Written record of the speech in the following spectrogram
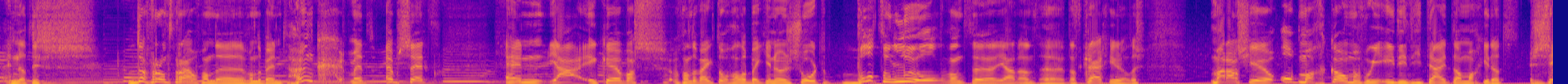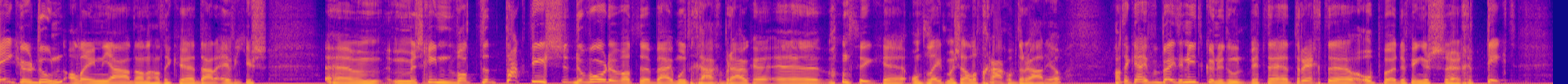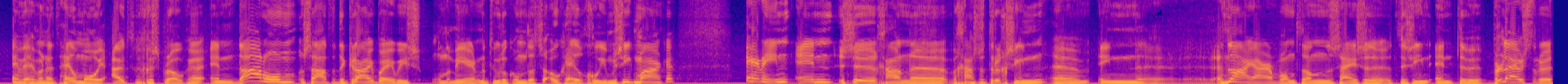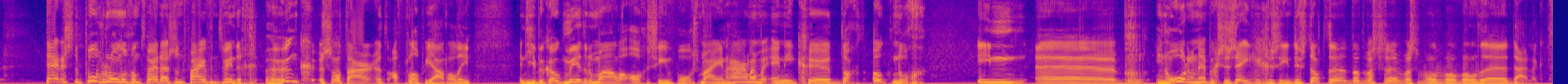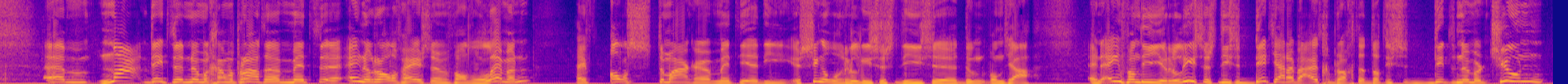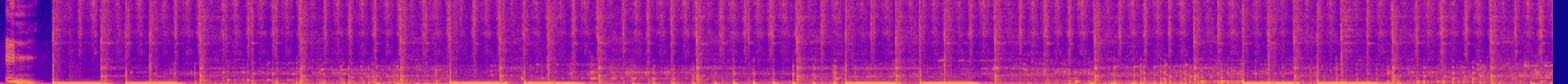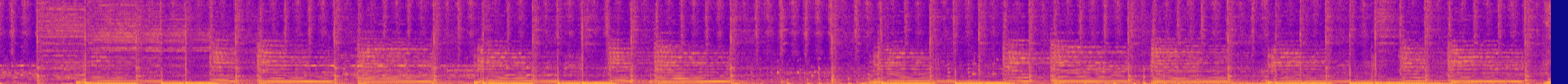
En dat is de frontvrouw van de, van de band Hunk met Upset. En ja, ik was van de week toch wel een beetje een soort botte lul. Want ja, dat, dat krijg je wel eens. Maar als je op mag komen voor je identiteit, dan mag je dat zeker doen. Alleen ja, dan had ik daar eventjes Um, misschien wat tactisch de woorden wat uh, bij moeten gaan gebruiken. Uh, want ik uh, ontleed mezelf graag op de radio. Had ik even beter niet kunnen doen. Werd terecht op de vingers getikt. En we hebben het heel mooi uitgesproken. En daarom zaten de Crybabies onder meer natuurlijk omdat ze ook heel goede muziek maken. Erin. En ze gaan, we gaan ze terugzien in het najaar. Want dan zijn ze te zien en te beluisteren tijdens de popronde van 2025. Hunk zat daar het afgelopen jaar al in. En die heb ik ook meerdere malen al gezien. Volgens mij in Haarlem. En ik uh, dacht ook nog in, uh, in Horen heb ik ze zeker gezien. Dus dat, uh, dat was, was wel, wel, duidelijk. Um, na dit nummer gaan we praten met ene Ralf Heesen van Lemon. Heeft alles te maken met die, die single releases die ze doen. Want ja... En een van die releases die ze dit jaar hebben uitgebracht... dat is dit nummer Tune In.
